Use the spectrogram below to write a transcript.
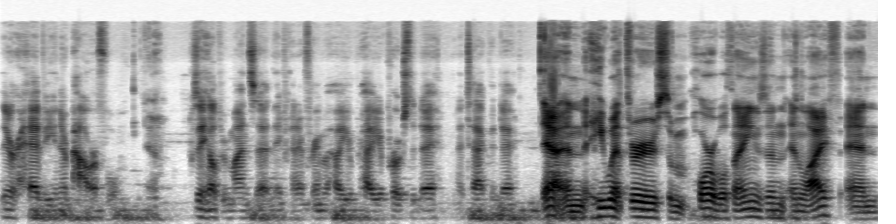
they're heavy and they're powerful. Yeah. Because they help your mindset and they kind of frame how you how you approach the day, attack the day. Yeah, and he went through some horrible things in, in life and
